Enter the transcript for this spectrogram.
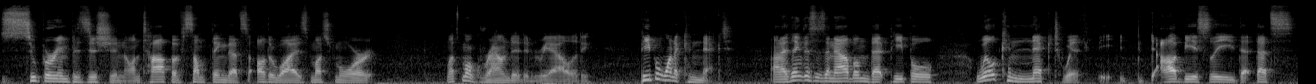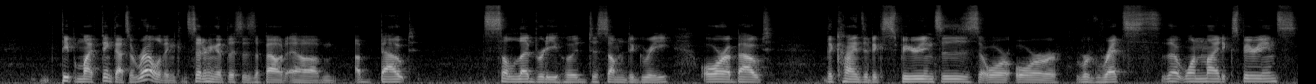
superimposition on top of something that's otherwise much more much more grounded in reality. People want to connect. And I think this is an album that people will connect with. Obviously that that's people might think that's irrelevant considering that this is about um, about celebrityhood to some degree or about the kinds of experiences or or regrets that one might experience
